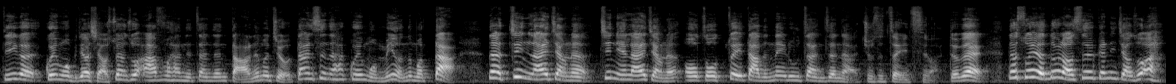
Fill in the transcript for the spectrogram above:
第一个规模比较小，虽然说阿富汗的战争打了那么久，但是呢，它规模没有那么大。那近来讲呢，今年来讲呢，欧洲最大的内陆战争啊，就是这一次嘛，对不对？那所以很多老师会跟你讲说啊，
